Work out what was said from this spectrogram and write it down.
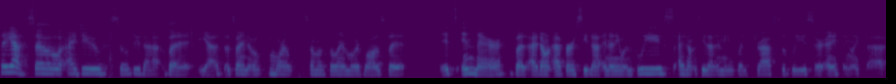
But yeah, so I do still do that. But yeah, that's why I know more some of the landlord laws, but it's in there, but I don't ever see that in anyone's lease. I don't see that in any like drafts of lease or anything like that.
